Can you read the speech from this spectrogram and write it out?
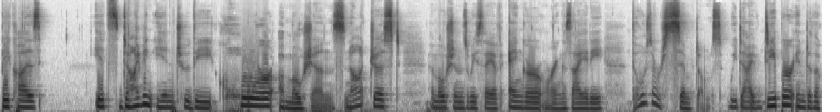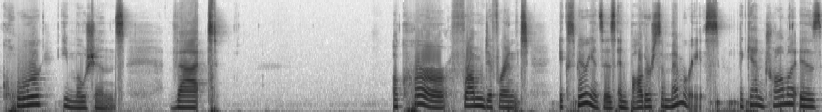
because it's diving into the core emotions, not just emotions we say of anger or anxiety. Those are symptoms. We dive deeper into the core emotions that occur from different experiences and bothersome memories. Again, trauma is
